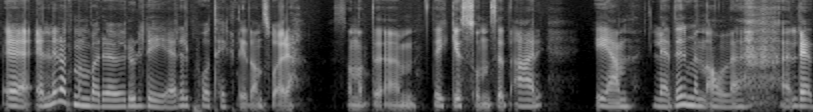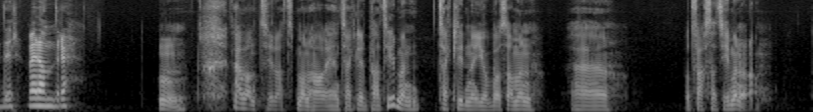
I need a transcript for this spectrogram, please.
Eh, eller at man bare rullerer på tech lead-ansvaret. Sånn at eh, det ikke sånn sett er én leder, men alle leder hverandre. Mm. Jeg er vant til at man har én tech lead per team, men tech leadene jobber sammen eh, på tvers av teamene. da.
